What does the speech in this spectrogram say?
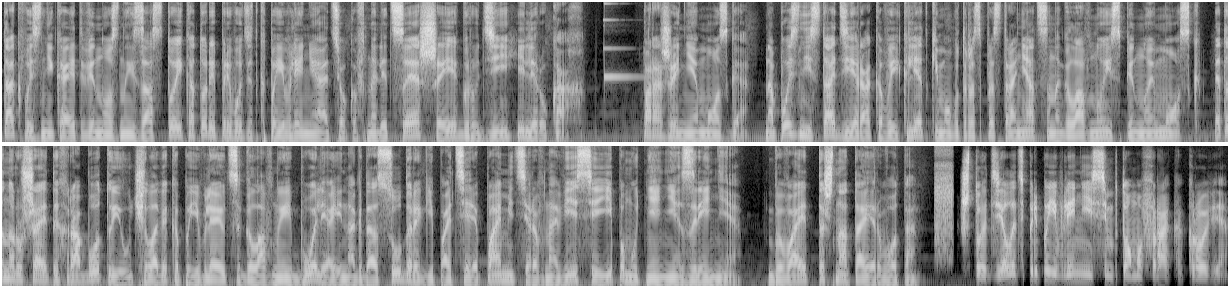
Так возникает венозный застой, который приводит к появлению отеков на лице, шее, груди или руках. Поражение мозга. На поздней стадии раковые клетки могут распространяться на головной и спинной мозг. Это нарушает их работу, и у человека появляются головные боли, а иногда судороги, потеря памяти, равновесия и помутнение зрения. Бывает тошнота и рвота. Что делать при появлении симптомов рака крови?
